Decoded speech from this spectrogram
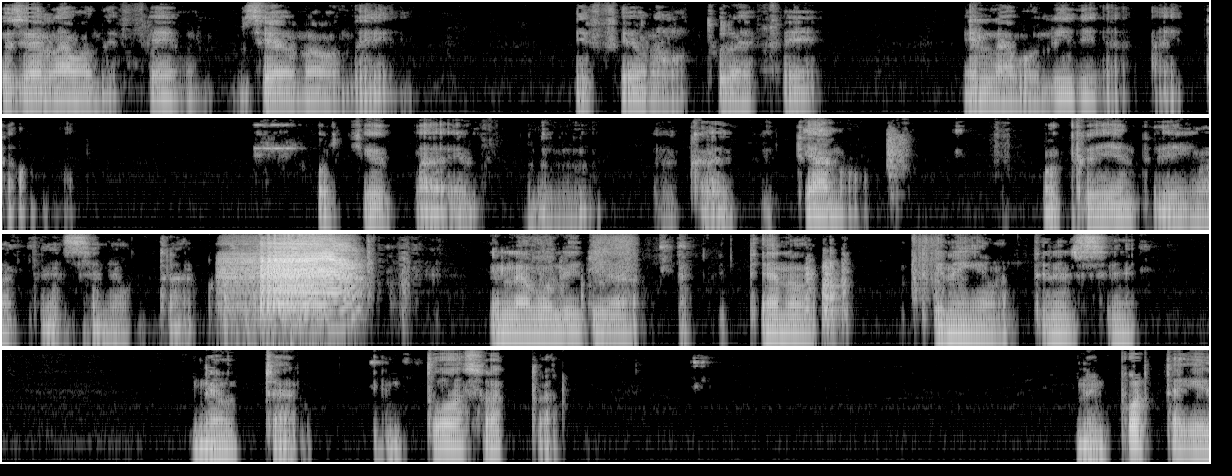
Si hablamos de fe, si hablamos de, de fe, una postura de fe en la política, ahí estamos. Porque el, el, el, el cristiano o el creyente tiene que mantenerse neutral. En la política, cristiano tiene que mantenerse neutral en todo su actuar. No importa que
